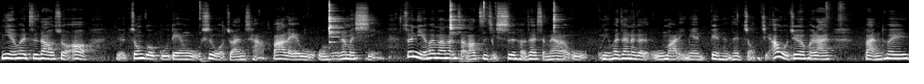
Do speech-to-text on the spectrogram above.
你也会知道说哦。中国古典舞是我专长，芭蕾舞我没那么行，所以你也会慢慢找到自己适合在什么样的舞，你会在那个舞码里面变成在中间啊。我觉得回来反推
